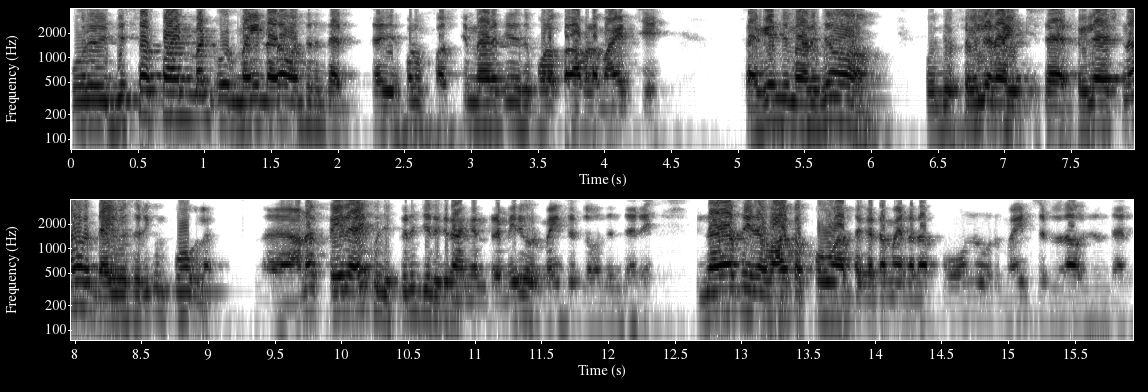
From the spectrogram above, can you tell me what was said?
ஒரு டிசப்பாயின்மெண்ட் ஒரு மைண்ட்ல தான் வந்திருந்தார். சார் இது போல ஃபர்ஸ்ட் மேரேஜும் இது போல ப்ராப்ளம் ஆயிடுச்சு. செகண்ட் மேரேஜும் கொஞ்சம் ஃபெயிலியர் ஆயிடுச்சு சார் ஃபெயில் ஆயிடுச்சுன்னா டைவர்ஸ் வரைக்கும் போகல. ஆனா ஃபெயில் ஆகி கொஞ்சம் பிரிஞ்சிருக்கிறாங்கன்ற மாதிரி ஒரு மைண்ட் செட்ல வந்திருந்தாரு. என்னதான் செய்ய வாழ்க்கை போவோம் அடுத்த கட்டமா என்னதான் போகணும்னு ஒரு மைண்ட் செட்ல தான் வந்திருந்தாரு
